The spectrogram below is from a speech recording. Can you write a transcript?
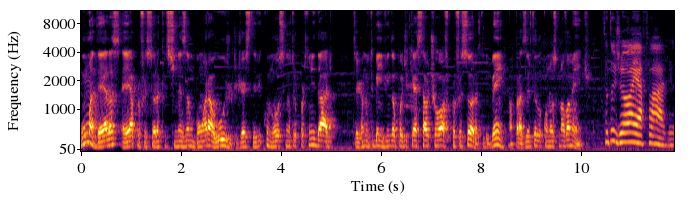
Uma delas é a professora Cristina Zambon Araújo, que já esteve conosco em outra oportunidade. Seja muito bem-vinda ao podcast Outhoff, professora, tudo bem? É um prazer tê-lo conosco novamente. Tudo jóia, Flávio.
